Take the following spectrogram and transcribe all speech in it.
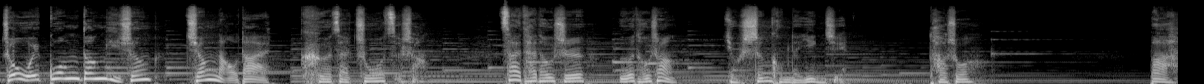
周围咣当一声，将脑袋磕在桌子上，再抬头时，额头上有深红的印记。他说：“爸，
